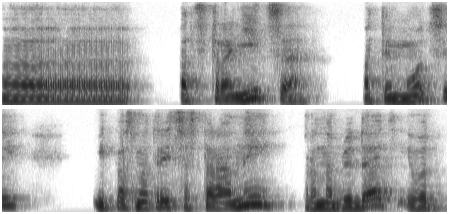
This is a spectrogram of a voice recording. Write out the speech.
э, отстраниться от эмоций и посмотреть со стороны, пронаблюдать. И вот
